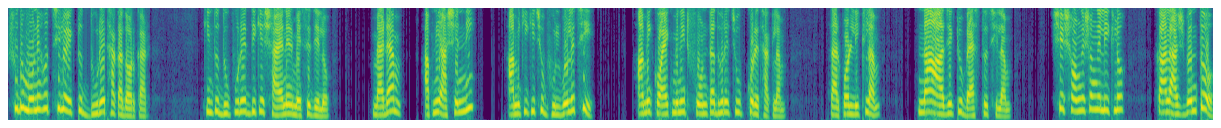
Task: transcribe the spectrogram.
শুধু মনে হচ্ছিল একটু দূরে থাকা দরকার। কিন্তু দুপুরের দিকে সায়ানের মেসেজ এলো, ম্যাডাম, আপনি আসেননি? আমি কি কিছু ভুল বলেছি? আমি কয়েক মিনিট ফোনটা ধরে চুপ করে থাকলাম। তারপর লিখলাম, না, আজ একটু ব্যস্ত ছিলাম। সে সঙ্গে সঙ্গে লিখল, কাল আসবেন তো?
